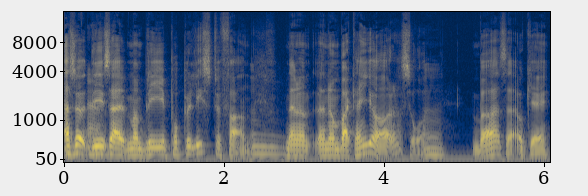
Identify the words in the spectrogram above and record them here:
alltså det är så här, man blir ju populist för fan. Mm. När, de, när de bara kan göra så. Bara så här, okej.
